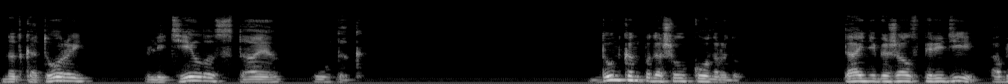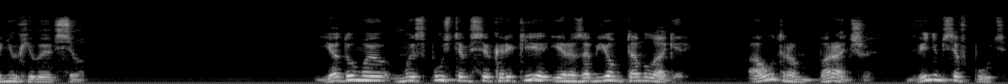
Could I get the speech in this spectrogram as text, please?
над которой летела стая уток. Дункан подошел к Конраду. Тайни бежал впереди, обнюхивая все. Я думаю, мы спустимся к реке и разобьем там лагерь, а утром пораньше двинемся в путь.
